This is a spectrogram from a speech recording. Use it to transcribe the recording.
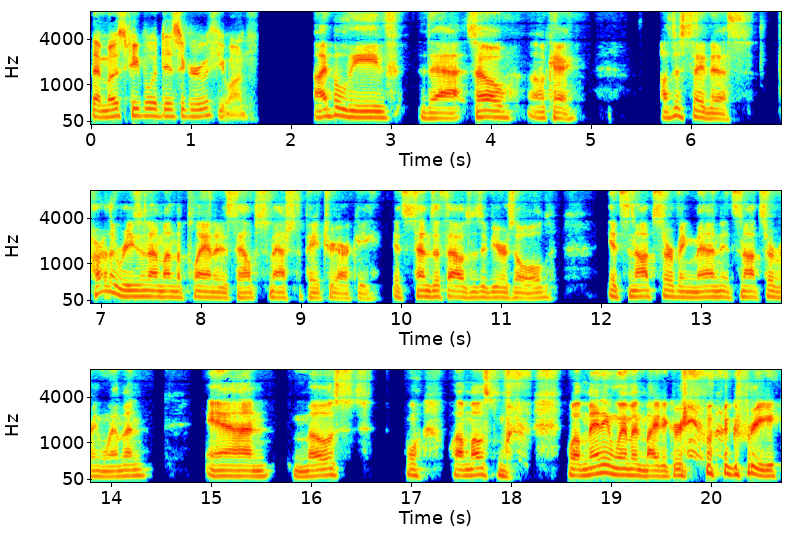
that most people would disagree with you on? I believe that, so, okay, I'll just say this. Part of the reason I'm on the planet is to help smash the patriarchy. It's tens of thousands of years old. It's not serving men, it's not serving women. And most well, well, most, well, many women might agree agree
